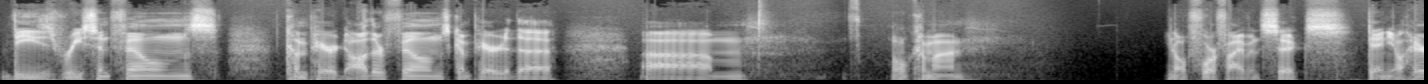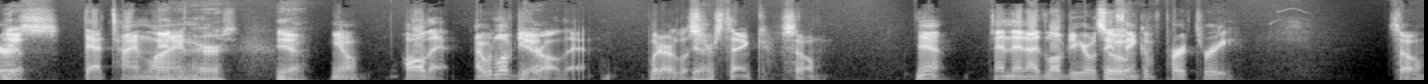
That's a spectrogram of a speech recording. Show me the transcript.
these recent films compared to other films, compared to the, um, oh come on, you know, four, five, and six, Danielle Harris, that timeline, Daniel Harris. Yeah, you know, all that. I would love to Yeah. hear all that, what our listeners think. So, yeah. And then I'd love to hear what they think of part three. So,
